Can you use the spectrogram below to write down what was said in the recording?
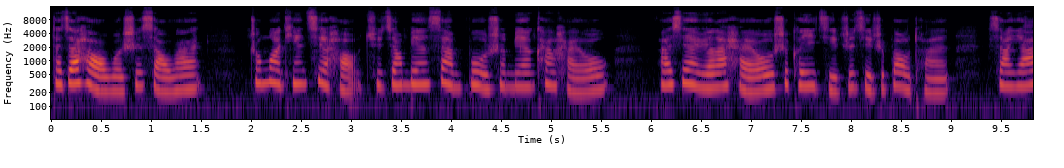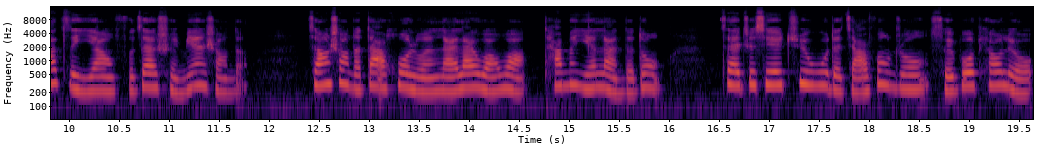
大家好，我是小歪。周末天气好，去江边散步，顺便看海鸥。发现原来海鸥是可以几只几只抱团，像鸭子一样浮在水面上的。江上的大货轮来来往往，它们也懒得动，在这些巨物的夹缝中随波漂流。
